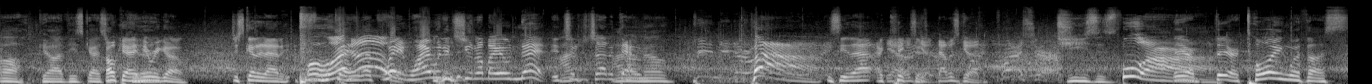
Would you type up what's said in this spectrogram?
Oh God, these guys. Are Okay. good. Here we go. Just get it out of here. Oh, okay, what? that's- No! Wait. Why would it shoot on my own net? It I- should have shot it I down. don't know. Ha! You see that? I Yeah, kicked was it. good. That was good. Pressure. Jesus. Hooah! They are they are toying with us.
